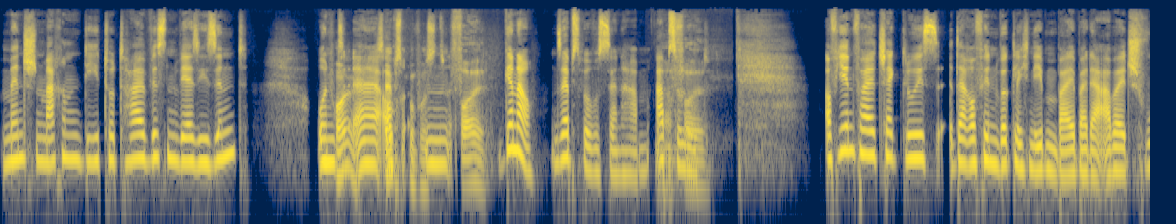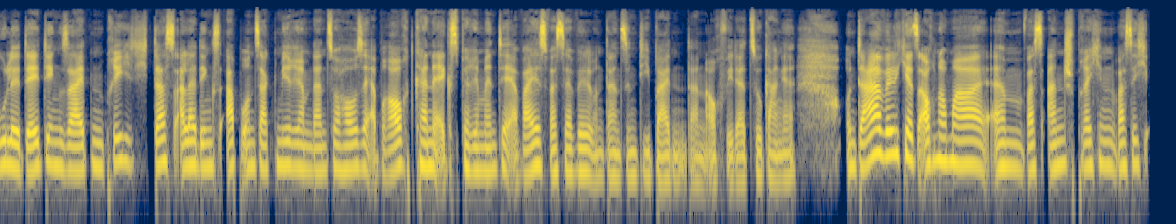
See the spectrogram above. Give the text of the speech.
Menschen machen, die total wissen, wer sie sind und Voll, äh, auch selbstbewusst. Voll. genau ein Selbstbewusstsein haben. Ja, Absolut. voll. Auf jeden Fall checkt Luis daraufhin wirklich nebenbei bei der Arbeit schwule Dating-Seiten, bricht das allerdings ab und sagt Miriam dann zu Hause, er braucht keine Experimente, er weiß, was er will und dann sind die beiden dann auch wieder zugange. Und da will ich jetzt auch nochmal ähm, was ansprechen, was ich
